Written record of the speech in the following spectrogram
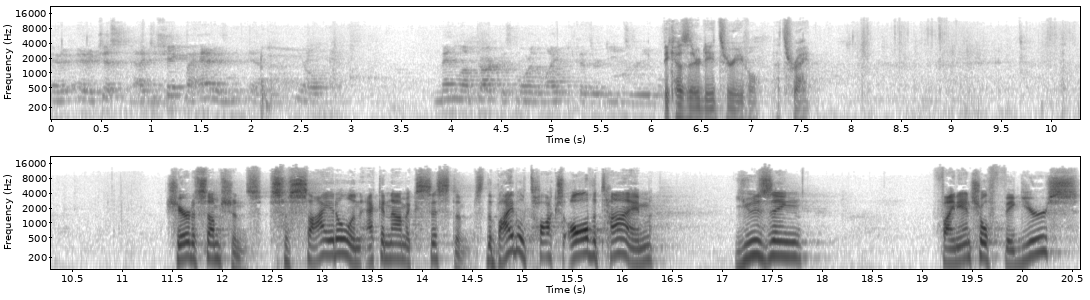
And it, and it just, I just shake my head and, and, you know, men love darkness more than light because their deeds are evil. Because their deeds are evil. That's right. Shared assumptions, societal and economic systems. The Bible talks all the time using financial figures,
